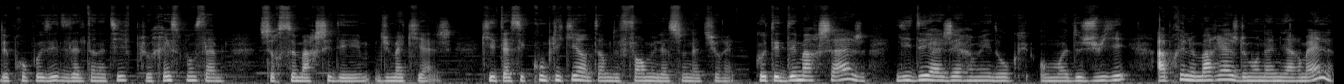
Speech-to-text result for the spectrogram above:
de proposer des alternatives plus responsables sur ce marché du maquillage qui est assez compliqué en termes de formulation naturelle. Côté démarchage, l'idée a germé donc au mois de juillet, après le mariage de mon ami Armel,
